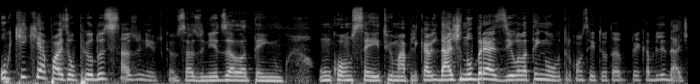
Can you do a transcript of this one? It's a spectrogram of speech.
O que, que é a Poison Pill dos Estados Unidos? Porque nos Estados Unidos ela tem um, um, conceito e uma aplicabilidade. No Brasil ela tem outro conceito e outra aplicabilidade.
